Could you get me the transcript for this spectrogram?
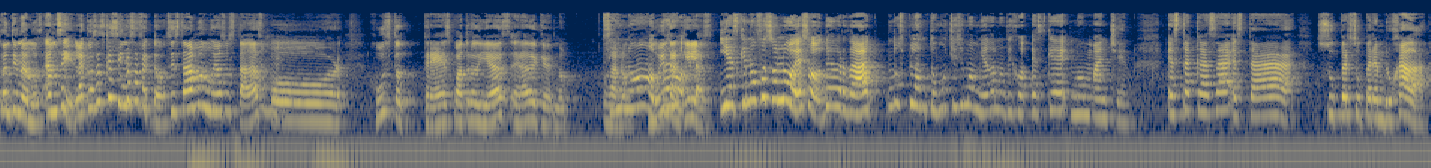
continuemos. Am, sí, la cosa es que sí nos afectó. Sí estábamos muy asustadas por justo tres, cuatro días. Era de que no. O sea, Sí, no, no, muy pero- tranquilas. Y es que no fue solo eso, de verdad nos plantó muchísimo miedo, nos dijo, es que no manchen, esta casa está súper, súper embrujada,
